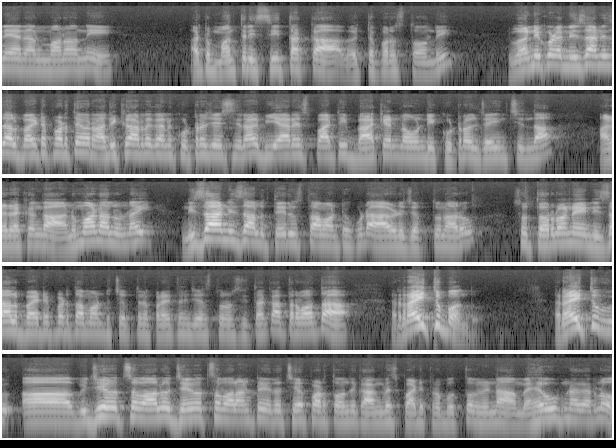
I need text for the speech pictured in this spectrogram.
అనే అనుమానాన్ని అటు మంత్రి సీతక్క వ్యక్తపరుస్తోంది. ఇవన్నీ కూడా నిజానిజాలు బయటపడితే ఎవరు అధికారులు కానీ కుట్ర చేసిరా? బీఆర్ఎస్ పార్టీ బ్యాక్ ఎండ్లో ఉండి కుట్రలు జయించిందా అనే రకంగా అనుమానాలు ఉన్నాయి. నిజానిజాలు తేలుస్తామంటూ కూడా ఆవిడ చెప్తున్నారు. సో త్వరలోనే నిజాలు బయటపెడతామంటూ చెప్తున్న ప్రయత్నం చేస్తున్నారు సీతక్క. తర్వాత రైతు బంధు. రైతు విజయోత్సవాలు జయోత్సవాలు అంటూ ఏదో చేపడుతోంది కాంగ్రెస్ పార్టీ ప్రభుత్వం. నిన్న మహబూబ్ నగర్లో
